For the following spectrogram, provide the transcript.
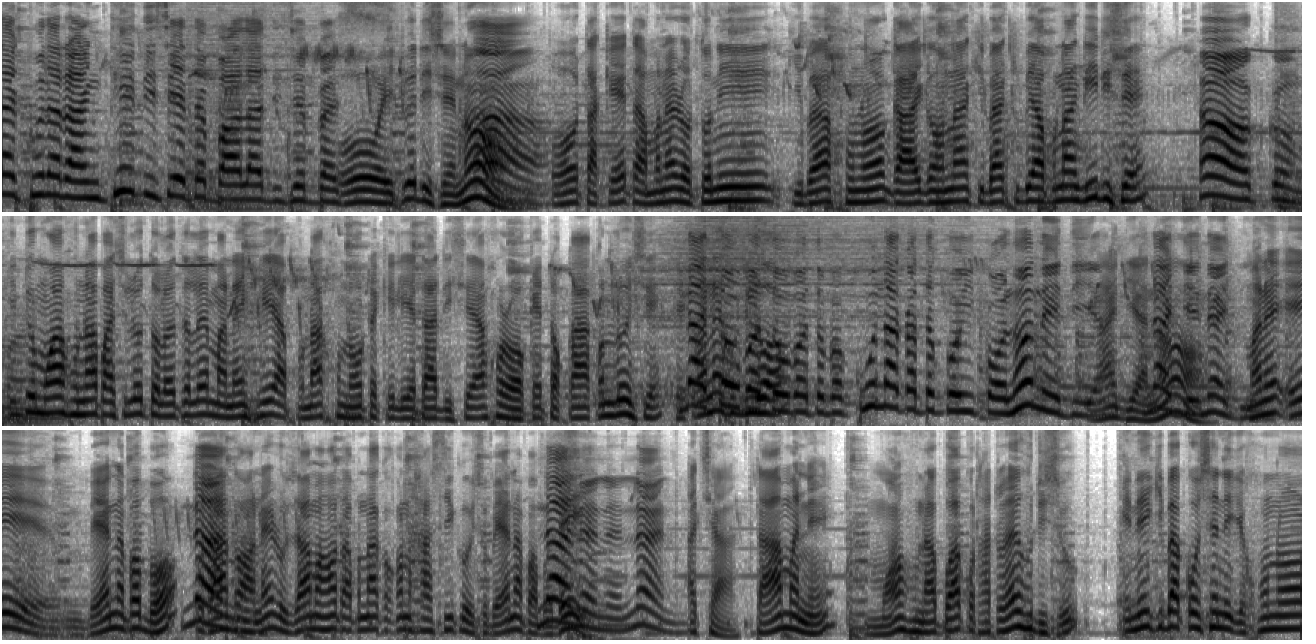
নাই খুনাৰ আংঠি দিছে এটা বালা দিছে বাছ। অ এইটোৱে দিছে ন? অ তাকে তাৰমানে ৰতনী কিবা সোণৰ গাই গহনা কিবা কিবি আপোনাক দি দিছে। কিন্তু মই শুনা পাইছিলোঁ তলে তলে মানে সেই আপোনাক সোণৰ টেকেলি এটা দিছে সৰহকৈ টকা অকণ লৈছে। মানে এই বেয়া নাপাব। কাৰণে ৰোজা মাহত আপোনাক অকণ শাস্তি কৰিছোঁ বেয়া নাপাব আচ্ছা তাৰমানে মই শুনা পোৱা কথাটোহে সুধিছোঁ এনেই কিবা কৈছে নেকি? সোণৰ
